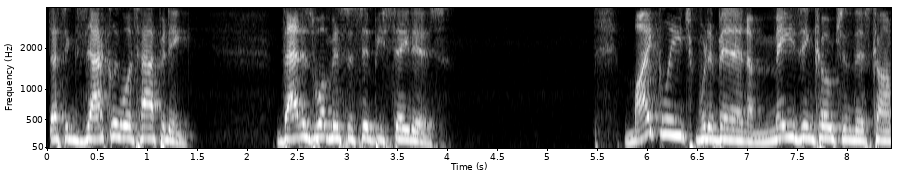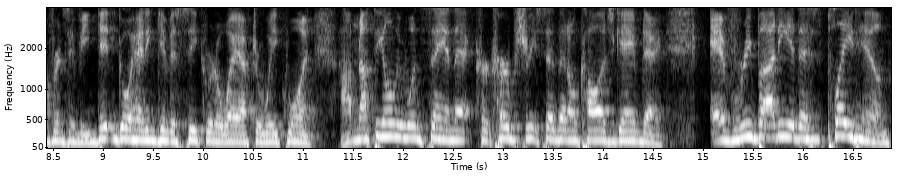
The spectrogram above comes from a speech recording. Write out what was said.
That's exactly what's happening. That is what Mississippi State is Mike Leach would have been an amazing coach in this conference if he didn't go ahead and give his secret away after week one. I'm not the only one saying that. Kirk Herbstreit said that on college game day. Everybody that has played him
